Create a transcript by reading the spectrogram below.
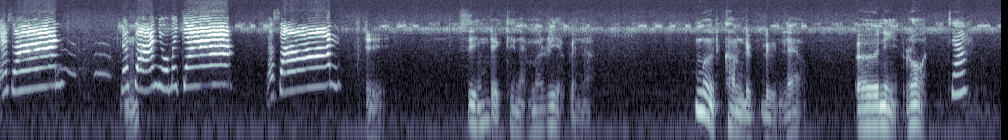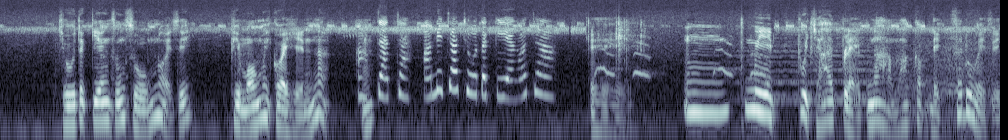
น้าสอนน้าสอนอยู่ไหมจ้าน้าสอนเอ๊ะเสียงเด็กที่ไหนมาเรียกกันนะ มืดค่ำดึกดื่นแล้ว เออนี่รอดจ้า ชูตะเกียงสูงๆหน่อยสิ พี่มองไม่ค่อยเห็นน่ะ อะหืม จ้าจ้าอันนี้จ้าชูตะเกียงแล้วจ้าเอ๊ะอืมมีผู้ชายแปลกหน้ามากับเด็กซะด้วยสิ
